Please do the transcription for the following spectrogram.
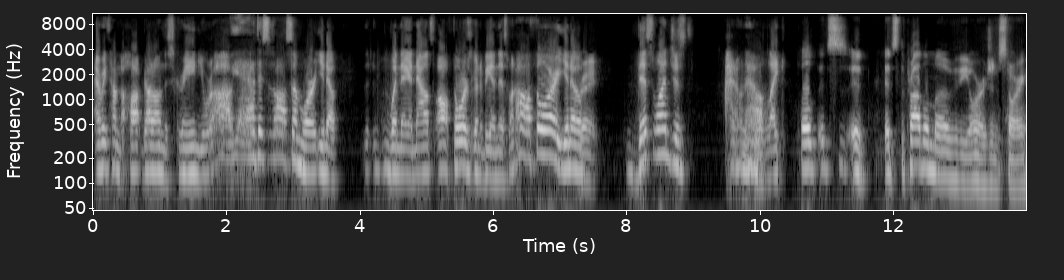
every time the Hulk got on the screen, you were, oh yeah, this is awesome. Or you know, when they announced, oh Thor's going to be in this one, oh Thor, you know, Right. this one just, I don't know, like Well, it's it, it's the problem of the origin story.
